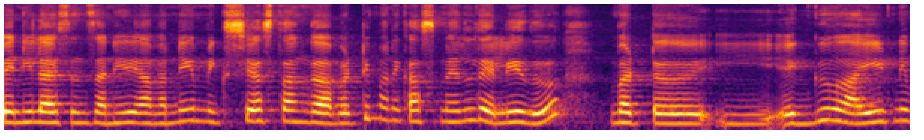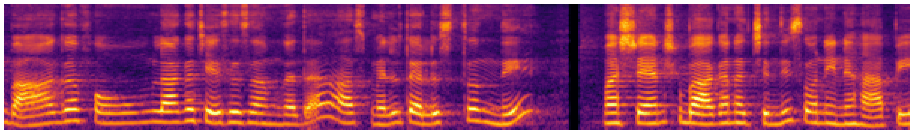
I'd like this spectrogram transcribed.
వెనీలా ఎసెన్స్ అని అవన్నీ మిక్స్ చేస్తాం కాబట్టి మనకి ఆ స్మెల్ తెలియదు బట్ ఈ ఎగ్ ఐట్ని బాగా ఫోమ్ లాగా చేసేసాం కదా ఆ స్మెల్ తెలుస్తుంది. మా శ్రేయాన్స్కి బాగా నచ్చింది. సో నేను హ్యాపీ.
